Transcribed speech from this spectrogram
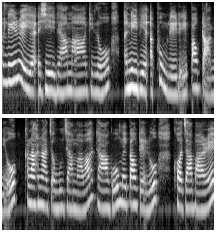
ကလေးတွေရဲ့အရေးပြားမှာဒီလိုအနီပြင်အဖုလေးတွေပေါက်တာမျိုးခဏခဏကြုံမှုကြမှာပါဒါကိုမိတ်ပေါက်တယ်လို့ခေါ်ကြပါတယ်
